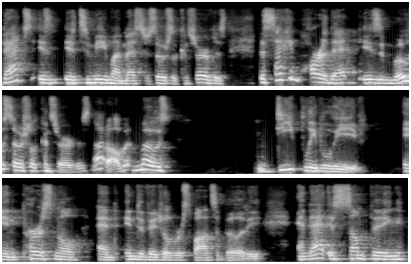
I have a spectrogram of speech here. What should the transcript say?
that is, is to me my message to social conservatives. The second part of that is most social conservatives, not all, but most, deeply believe in personal and individual responsibility. And that is something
